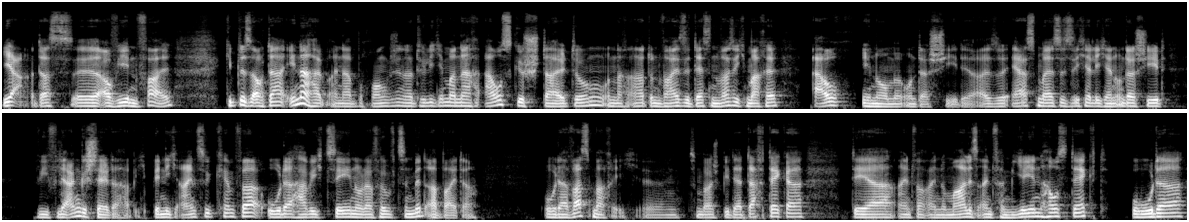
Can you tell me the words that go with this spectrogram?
Ja, das äh, auf jeden Fall. Gibt es auch da innerhalb einer Branche natürlich immer nach Ausgestaltung und nach Art und Weise dessen, was ich mache, auch enorme Unterschiede. Also erstmal ist es sicherlich ein Unterschied, wie viele Angestellte habe ich? Bin ich Einzelkämpfer oder habe ich 10 oder 15 Mitarbeiter? Oder was mache ich? Ähm, zum Beispiel der Dachdecker, der einfach ein normales Einfamilienhaus deckt oder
